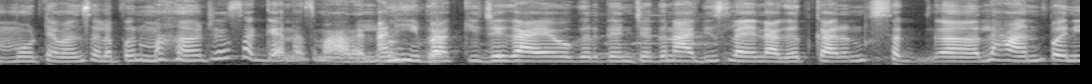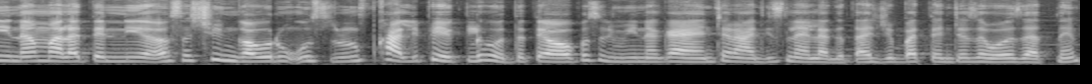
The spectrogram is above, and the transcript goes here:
मोठ्या माणसाला पण माझ्या सगळ्यांनाच मारायला आणि ही बाकी जे गाय वगैरे त्यांच्या तर नादीच नाही लागत कारण सग लहानपणी ना मला त्यांनी असं शिंगावर उचलून खाली फेकलं होतं तेव्हापासून मी ना गायांच्या नादीच नाही लागत. अजिबात त्यांच्या जवळ जात नाही.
